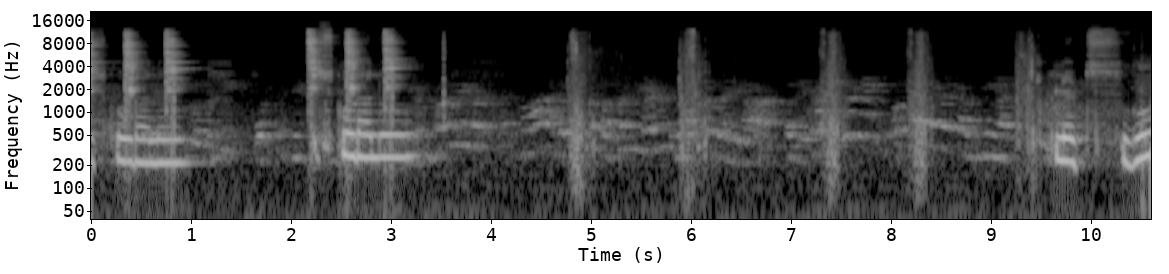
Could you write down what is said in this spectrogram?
इसको डालो इसको डालो। लेट्स गो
